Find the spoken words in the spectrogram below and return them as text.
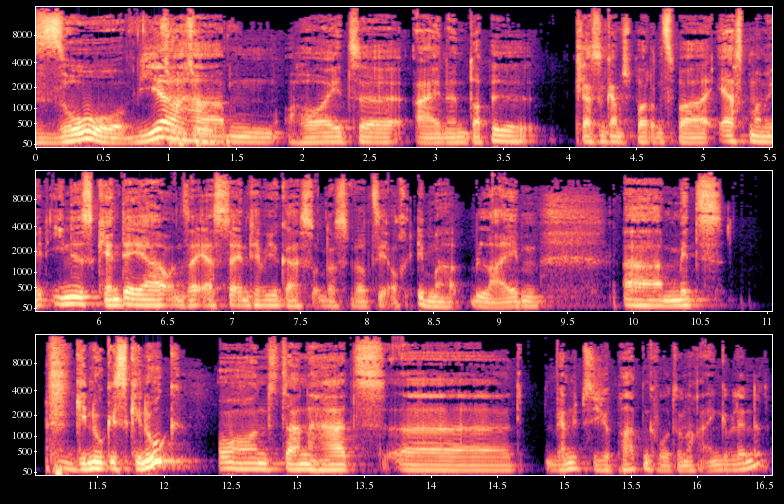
So, wir So, so. haben heute einen Doppelklassenkampfsport und zwar erstmal mit Ines, kennt ihr ja, unser erster Interviewgast und das wird sie auch immer bleiben, äh, mit Genug ist genug und dann hat, äh, wir haben die Psychopathenquote noch eingeblendet.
